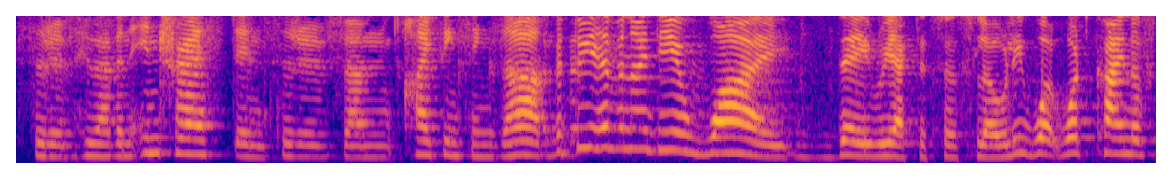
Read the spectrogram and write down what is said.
sort of who have an interest in sort of um, hyping things up. But do you have an idea why they reacted so slowly? What what kind of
